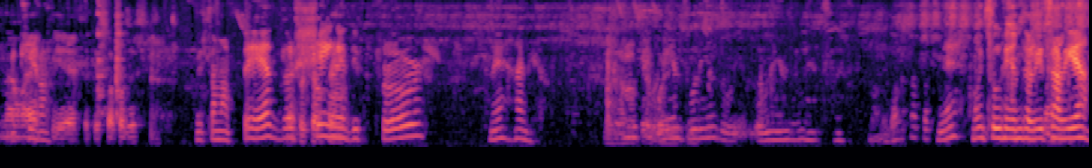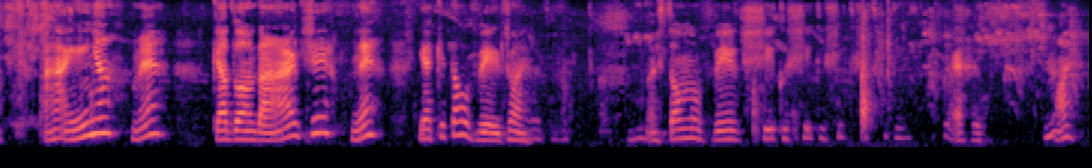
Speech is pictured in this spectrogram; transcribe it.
Não, Aqui, é ó. aqui, é. Essa aqui é só fazer assim. Isso é uma pedra Essa é cheia o de flor. Né? Ali. Muito lindo, isso. lindo, lindo, lindo, lindo. Né? Muito lindo ali, tá ali a, rainha, né? Que é a dona da arte, né? E aqui tá o verde, olha. Nós estamos no verde, chique, chique, chique, chique, chique. É. Olha.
